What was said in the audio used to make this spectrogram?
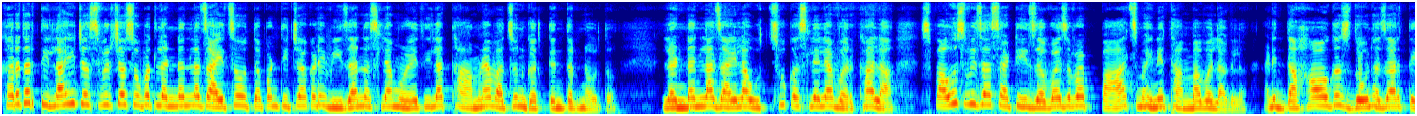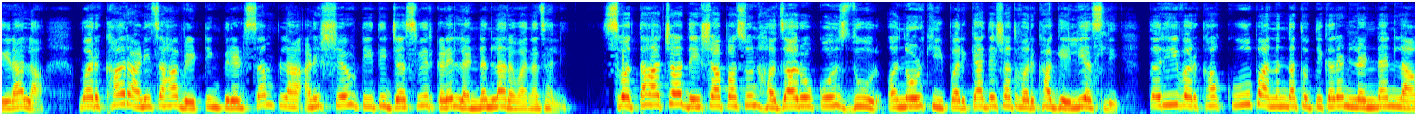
खरं तर तिलाही जसवीरच्या सोबत लंडनला जायचं होतं पण तिच्याकडे विजा नसल्यामुळे तिला थांबण्या वाचून गत्यंतर नव्हतं. लंडनला जायला उत्सुक असलेल्या वर्खाला स्पाऊस विजासाठी जवळजवळ पाच महिने थांबावं लागलं. आणि दहा ऑगस्ट दोन हजार तेराला वर्खा राणीचा हा वेटिंग पिरियड संपला आणि शेवटी ती जसवीरकडे लंडनला रवाना झाली. स्वतःच्या देशापासून हजारो कोस दूर अनोळखी परक्या देशात वरखा गेली असली तरीही वरखा खूप आनंदात होती. कारण लंडनला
